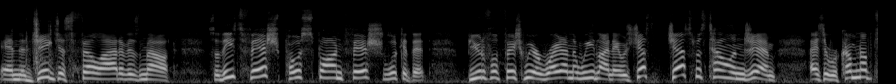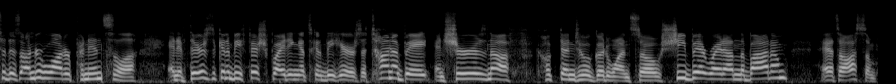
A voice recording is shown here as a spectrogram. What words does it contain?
And the jig just fell out of his mouth. So these fish, post-spawn fish, look at that. Beautiful fish. We are right on the weed line. I was just, just was telling Jim, I said, we're coming up to this underwater peninsula, and if there's going to be fish biting, it's going to be here. There's a ton of bait, and sure enough, hooked into a good one. So she bit right on the bottom. That's awesome.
